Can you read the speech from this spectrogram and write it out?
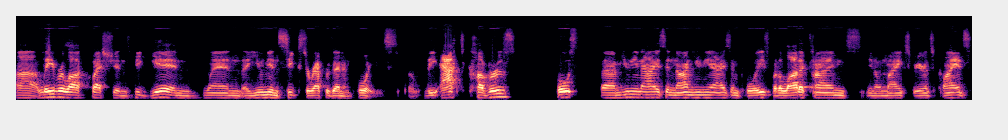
uh, labor law questions begin when a union seeks to represent employees. The act covers both um, unionized and non-unionized employees, but a lot of times, you know, in my experience, clients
